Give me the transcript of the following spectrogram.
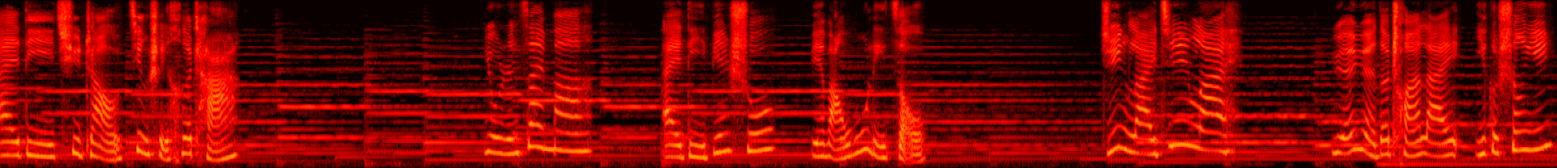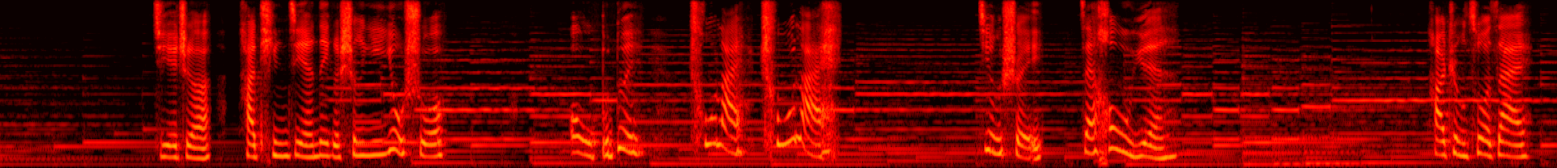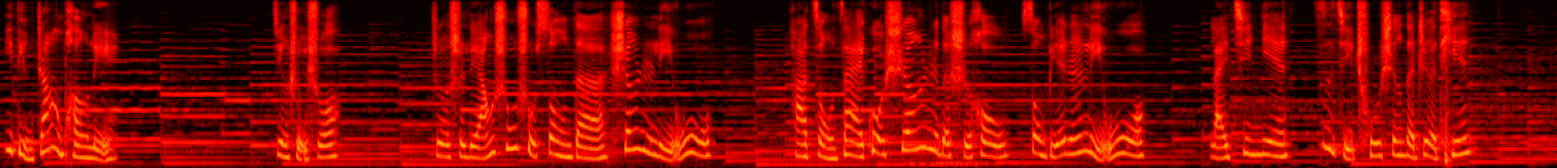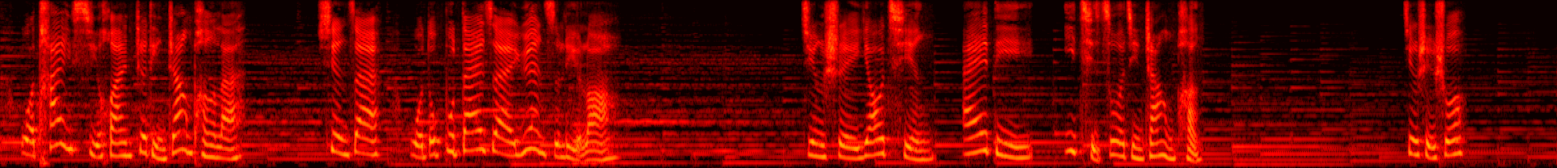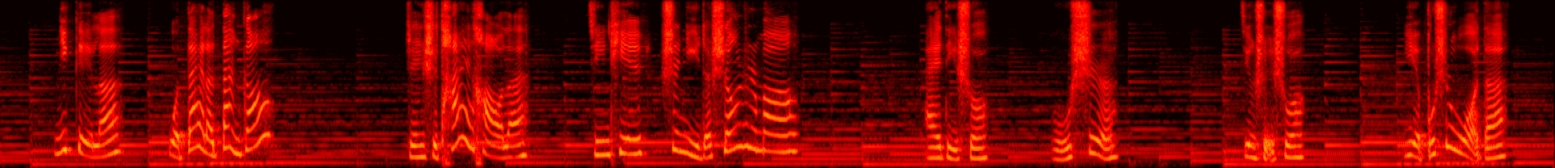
艾迪去找净水喝茶。有人在吗？艾迪边说边往屋里走。进来，进来。远远的传来一个声音，接着他听见那个声音又说：“哦，不对，出来，出来！”净水在后院，他正坐在一顶帐篷里。净水说：“这是梁叔叔送的生日礼物，他总在过生日的时候送别人礼物。”来纪念自己出生的这天，我太喜欢这顶帐篷了。现在我都不待在院子里了。净水邀请艾迪一起坐进帐篷。净水说：“你给了我带了蛋糕，真是太好了。今天是你的生日吗？”艾迪说。不是，净水说，也不是我的，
